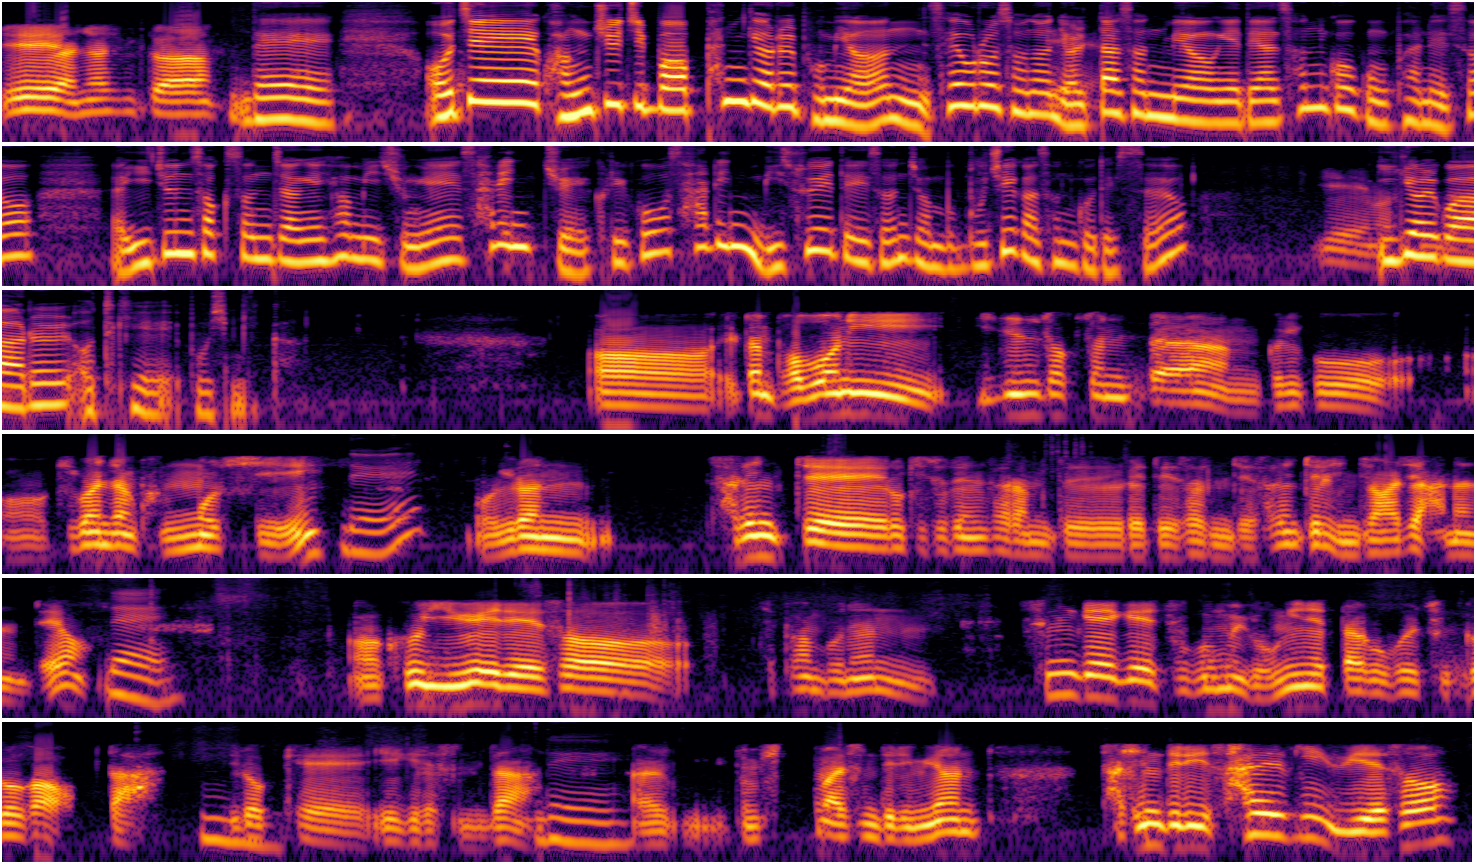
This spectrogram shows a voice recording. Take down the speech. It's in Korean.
예, 안녕하십니까. 네. 어제 광주지법 판결을 보면 세월호 선원 예. 15명에 대한 선고 공판에서 이준석 선장의 혐의 중에 살인죄 그리고 살인 미수에 대해서는 전부 무죄가 선고됐어요. 예. 이 맞습니다. 결과를 어떻게 보십니까? 어, 일단 법원이 이준석 선장 그리고 어, 기관장 박모 씨, 네. 뭐 이런 살인죄로 기소된 사람들에 대해서 이제 살인죄를 인정하지 않았는데요. 네. 어, 그 이유에 대해서 재판부는 승객의 죽음을 용인했다고 볼 증거가 없다. 음. 이렇게 얘기를 했습니다. 네. 아, 좀 쉽게 말씀드리면 자신들이 살기 위해서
